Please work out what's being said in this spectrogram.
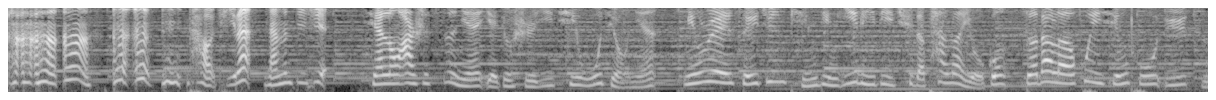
啊，跑题了，咱们继续。乾隆二十四年，也就是一七五九年，明瑞随军平定伊犁地区的叛乱有功，得到了会行图与紫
